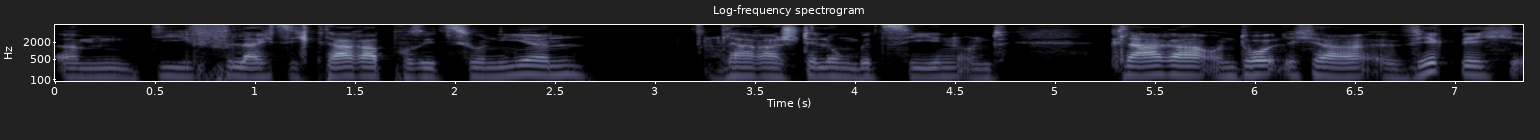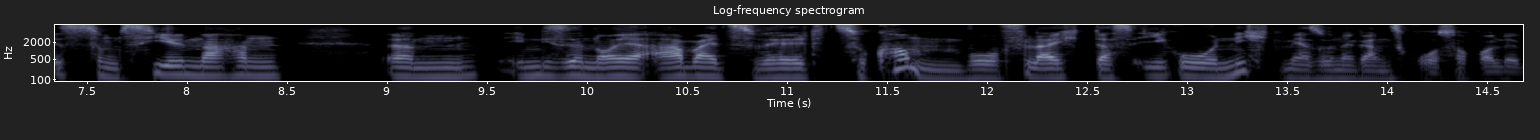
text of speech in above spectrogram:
ähm, die vielleicht sich klarer positionieren, klarer Stellung beziehen und klarer und deutlicher wirklich es zum Ziel machen, ähm, in diese neue Arbeitswelt zu kommen, wo vielleicht das Ego nicht mehr so eine ganz große Rolle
